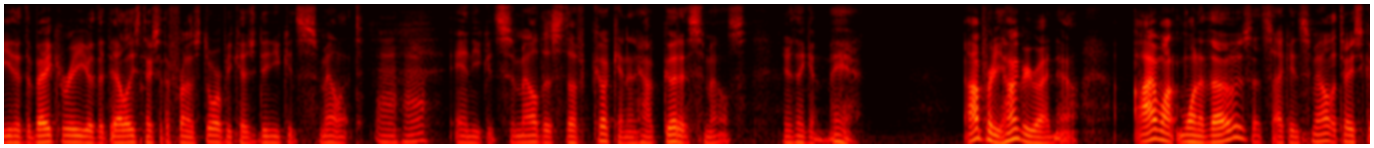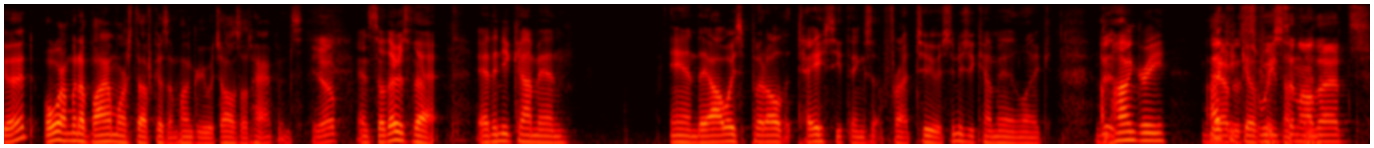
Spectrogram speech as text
either the bakery or the delis next to the front of the store, because then you can smell it. Mm-hmm. And you can smell this stuff cooking and how good it smells. And you're thinking, man, I'm pretty hungry right now. I want one of those that's I can smell that tastes good, or I'm gonna buy more stuff because I'm hungry, which also happens. Yep. And so there's that. And then you come in, and they always put all the tasty things up front too. As soon as you come in, like I'm The- hungry, I could the go for sweets and all that.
